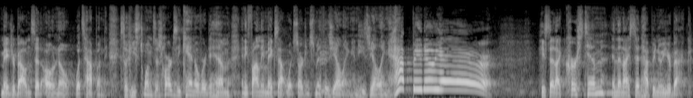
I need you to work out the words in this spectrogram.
Major Bowden said, Oh no, what's happened? So he swims as hard as he can over to him, and he finally makes out what Sergeant Smith is yelling. And he's yelling, Happy New Year! He said, I cursed him, and then I said, Happy New Year back.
